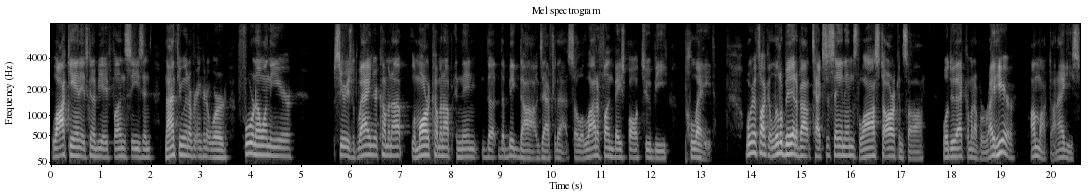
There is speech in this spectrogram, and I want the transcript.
lock in. It's going to be a fun season. 9 3 win over Incarnate Word, 4 0 on the year. series with Wagner coming up, Lamar coming up, and then the the big dogs after that. So a lot of fun baseball to be played. We're going to talk a little bit about Texas A&M's loss to Arkansas. We'll do that coming up right here on Locked On Aggies.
